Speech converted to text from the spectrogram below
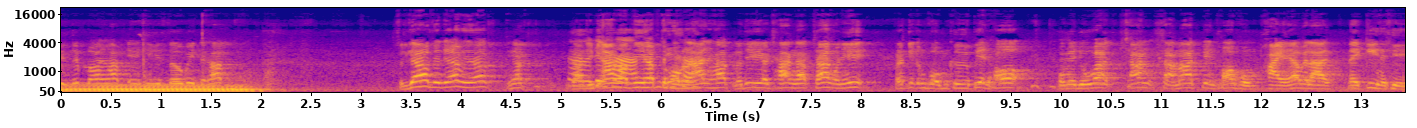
ถึงเรียบร้อยครับ AT Service นะครับ สวัสดีครับสวัสดีครับสวัสดีครับนี่ครับสวัสดีพี่อาร์ค่ะครับนี่ครับสวัสดีเจ้าของค่ะร้านครับแล้วที่ช่างครับช่างวันนี้ภารกิจของผมคือเปลี่ยนท่อผมจะดูว่าช่างสามารถเปลี่ยนท่อผมภายในเวลาในกี่นาที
